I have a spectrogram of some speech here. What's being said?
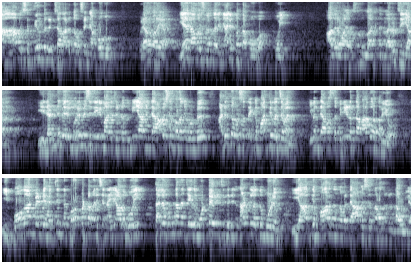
ആ ആവശ്യം തീർത്തിട്ട് ഇൻഷാൽ അടുത്ത വർഷം ഞാൻ പോകും. ഒരാൾ പറയാ ഏത് ആവശ്യം എന്തായാലും ഞാനിപ്പോ എന്താ പോവുക? പോയി. ആദരവായ റസൂലുള്ളാഹി തങ്ങൾ അരുൾ ചെയ്യാണി. ഈ രണ്ടുപേരും ഒരുമിച്ച് തീരുമാനിച്ചിട്ട് ദുനിയാവിന്റെ ആവശ്യം പറഞ്ഞുകൊണ്ട് അടുത്ത വർഷത്തേക്ക് മാറ്റിവെച്ചവൻ ഇവന്റെ അവസ്ഥ പിന്നീട് എന്താണ് ആകുമെന്നറിയോ ഈ പോകാൻ വേണ്ടി ഹജ്ജിന് പുറപ്പെട്ട മനുഷ്യൻ അയാൾ പോയി തല മുണ്ടനം ചെയ്ത് മുട്ടയടിച്ച് തിരിച്ച് നാട്ടിലെത്തുമ്പോഴും ഈ ആദ്യം മാറി നിന്നവന്റെ ആവശ്യം നടന്നിട്ടുണ്ടാവില്ല.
